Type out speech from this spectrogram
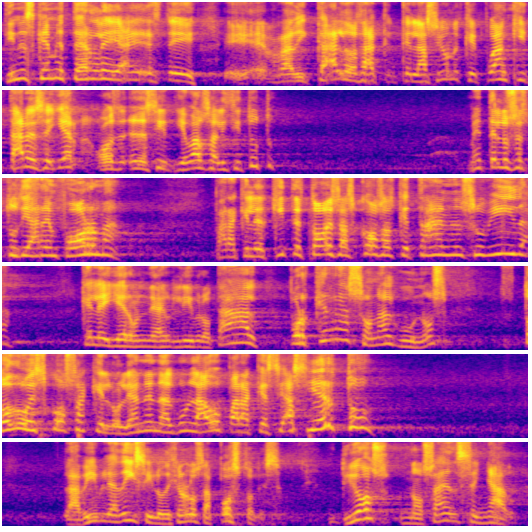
tienes que meterle este eh, radical, o sea, que, que puedan quitar ese hierro, es decir, llevarlos al instituto. Mételos a estudiar en forma, para que les quites todas esas cosas que traen en su vida, que leyeron el libro tal. ¿Por qué razón algunos? Todo es cosa que lo lean en algún lado para que sea cierto. La Biblia dice, y lo dijeron los apóstoles, Dios nos ha enseñado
